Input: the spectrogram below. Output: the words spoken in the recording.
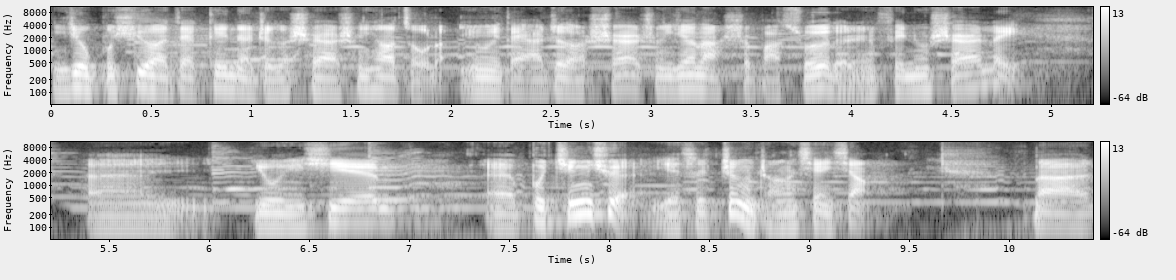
你就不需要再跟着这个十二生肖走了，因为大家知道十二生肖呢是把所有的人分成十二类，嗯，有一些呃不精确也是正常现象。那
